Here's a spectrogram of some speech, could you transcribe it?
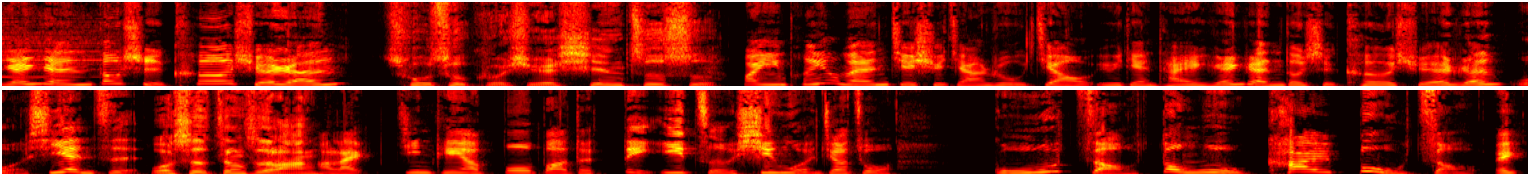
人人都是科学人。处处可学新知识。欢迎朋友们继续加入教育电台，人人都是科学人，我是燕子。我是曾志郎好，。来，今天要播报的第一则新闻叫做“古早动物开步走”。哎，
